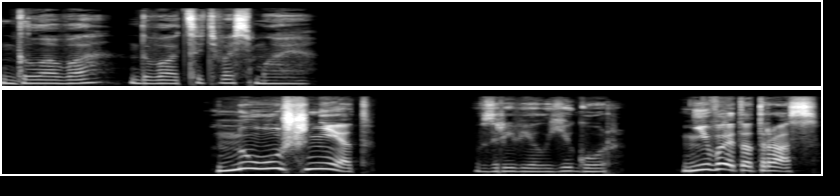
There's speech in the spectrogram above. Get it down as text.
Глава двадцать восьмая «Ну уж нет!» — взревел Егор. «Не в этот раз!»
